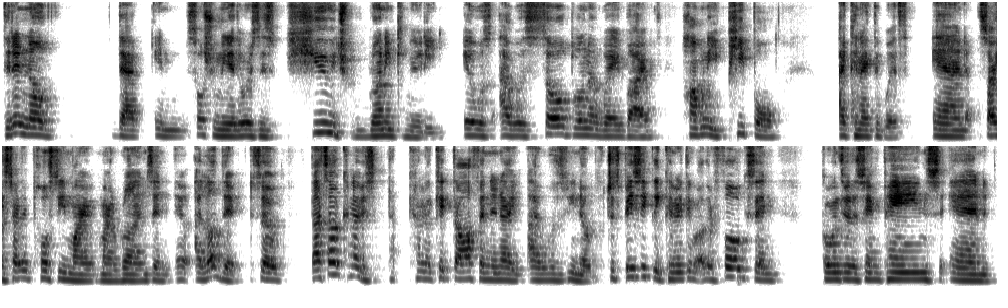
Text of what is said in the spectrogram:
didn't know that in social media there was this huge running community. It was I was so blown away by how many people I connected with. And so I started posting my my runs and I loved it. So that's how it kind of kind of kicked off and then I, I was you know just basically connecting with other folks and going through the same pains and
